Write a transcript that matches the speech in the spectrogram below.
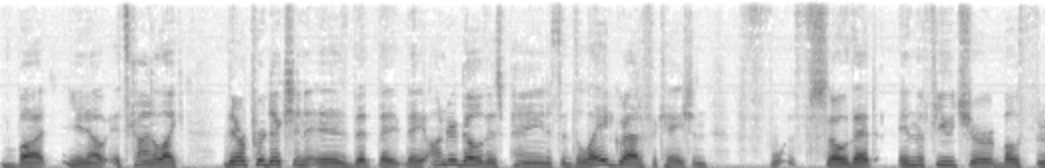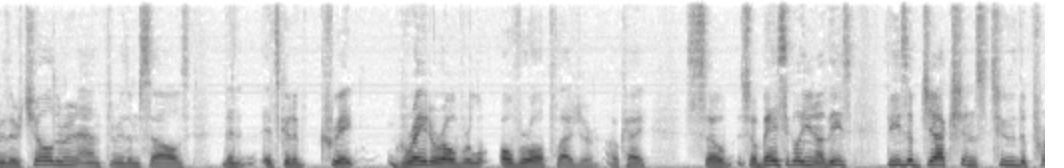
but you know, it's kind of like their prediction is that they, they undergo this pain. It's a delayed gratification so that in the future, both through their children and through themselves, that it's going to create greater over, overall pleasure. Okay, so so basically, you know, these these objections to the pr-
